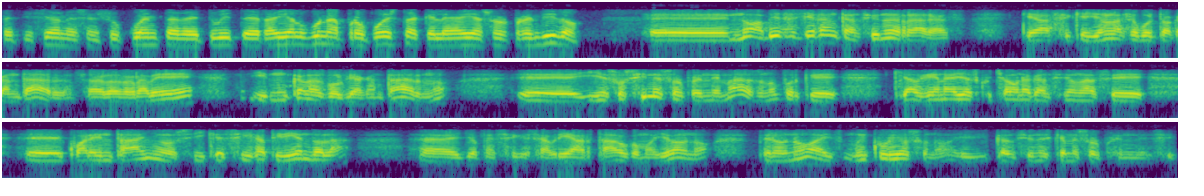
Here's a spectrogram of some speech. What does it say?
peticiones en su cuenta de Twitter, ¿hay alguna propuesta que le haya sorprendido? Eh, no, a veces llegan canciones raras que hace que yo no las he vuelto a cantar, o sea, las grabé y nunca las volví a cantar, ¿no? Eh, y eso sí me sorprende más, ¿no? Porque que alguien haya escuchado una canción hace eh, 40 años y que siga pidiéndola, eh, yo pensé que se habría hartado como yo, ¿no? Pero no, es muy curioso, ¿no? Hay canciones que me sorprenden, sí.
